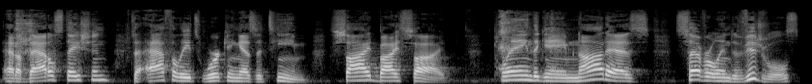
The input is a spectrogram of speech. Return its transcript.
at a battle station to athletes working as a team, side by side, playing the game not as several individuals,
